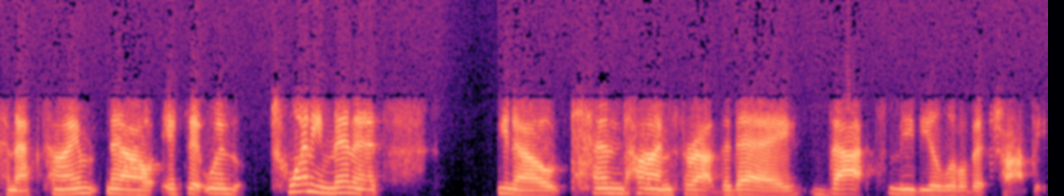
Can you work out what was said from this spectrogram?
connect time. Now, if it was 20 minutes you know, 10 times throughout the day, that's maybe a little bit choppy,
